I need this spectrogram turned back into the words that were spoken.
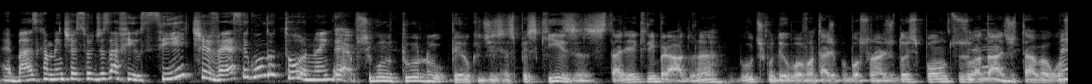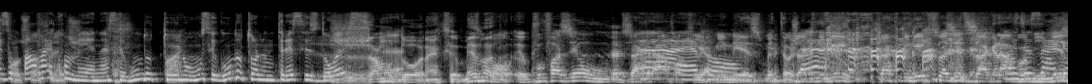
É basicamente esse o desafio. Se tiver segundo turno, hein? É, o segundo turno, pelo que dizem as pesquisas, estaria equilibrado, né? O último deu uma vantagem para o Bolsonaro de dois pontos, o Haddad estava alguns É. Mas o pontos pau vai frente. comer, né? Segundo turno, Vai. um segundo turno entre esses dois. Já mudou, né? Que Mesmo Bom, eu vou fazer um desagravo é aqui a mim mesmo. Então, já que É. ninguém, já que ninguém quis fazer desagravo Um a mim mesmo,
